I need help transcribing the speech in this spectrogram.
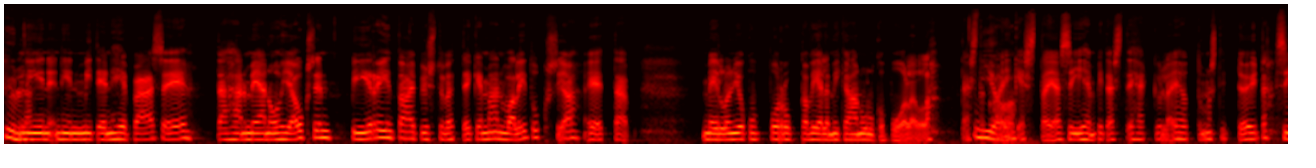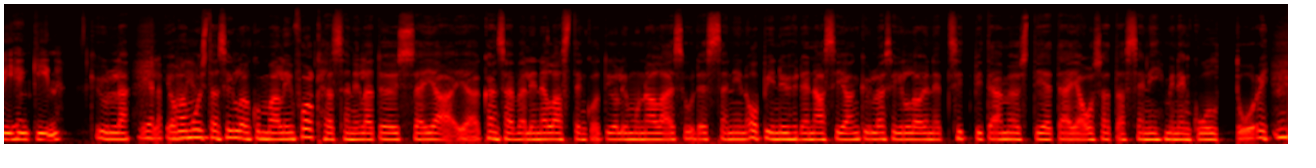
Kyllä. Niin, niin miten he pääsee tähän meidän ohjauksen piiriin tai pystyvät tekemään valituksia, että meillä on joku porukka vielä, mikä on ulkopuolella tästä Joo. kaikesta ja siihen pitäisi tehdä kyllä ehdottomasti töitä, siihenkin – Kyllä. Vielä Joo, mä muistan silloin, kun mä olin Folkhälsanilla töissä ja, ja kansainvälinen lastenkoti oli mun alaisuudessa, niin opin yhden asian kyllä silloin, että sit pitää myös tietää ja osata sen ihminen kulttuuri, mm.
